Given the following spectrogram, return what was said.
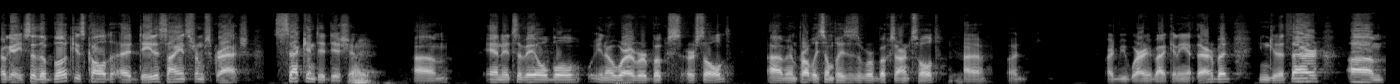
Okay, so the book is called uh, Data Science from Scratch, second edition, right. um, and it's available, you know, wherever books are sold, um, and probably some places where books aren't sold. Uh, I'd be wary about getting it there, but you can get it there. Um,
